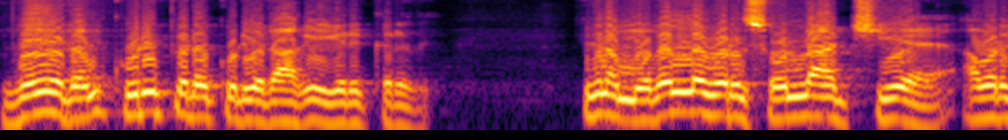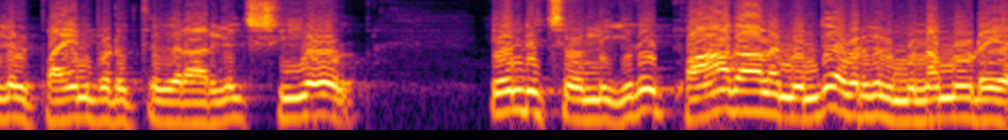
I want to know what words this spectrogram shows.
வேதம் குறிப்பிடக்கூடியதாக இருக்கிறது. இதில் முதல்ல ஒரு சொல்லாட்சியை அவர்கள் பயன்படுத்துகிறார்கள் ஷியோல் என்று சொல்லி இதை பாதாளம் என்று அவர்கள் நம்முடைய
